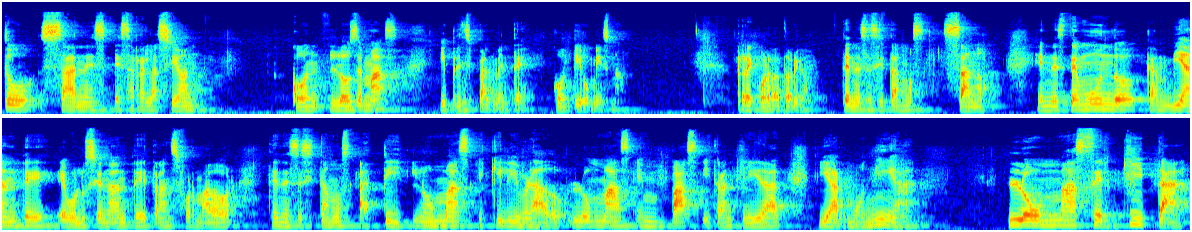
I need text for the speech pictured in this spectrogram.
tú sanes esa relación con los demás y principalmente contigo misma. Recordatorio, te necesitamos sano. En este mundo cambiante, evolucionante, transformador, te necesitamos a ti, lo más equilibrado, lo más en paz y tranquilidad y armonía, lo más cerquita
